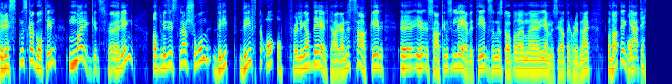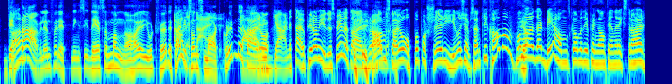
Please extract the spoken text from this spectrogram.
Resten skal gå til markedsføring, administrasjon, drift, drift og oppfølging av deltakernes saker. Eh, I sakens levetid, som det står på den uh, hjemmesida til klubben her. Og da tenker Og jeg dette- dette er vel en forretningsidé som mange har gjort før? Dette er Ja, litt dette sånn er- smartklubb, dette ja, er Og, gæren? Dette er jo pyramidespill, dette her. For Ja, han skal jo opp på Porsche Ryen og kjøpe seg en Tycan, han. han Ja. Det er det han skal med de penga han tjener ekstra her.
